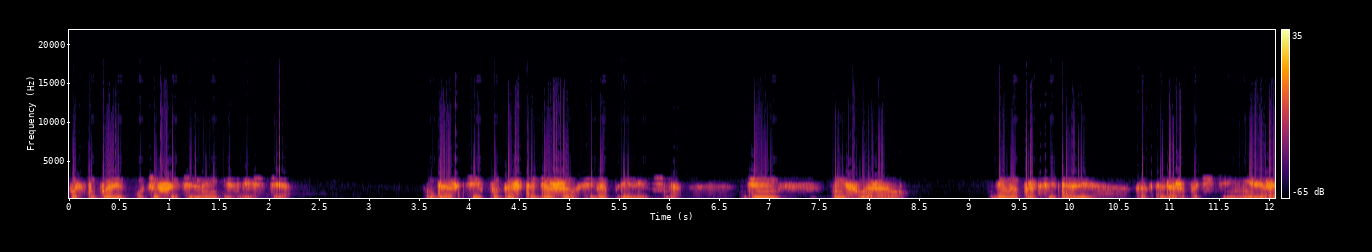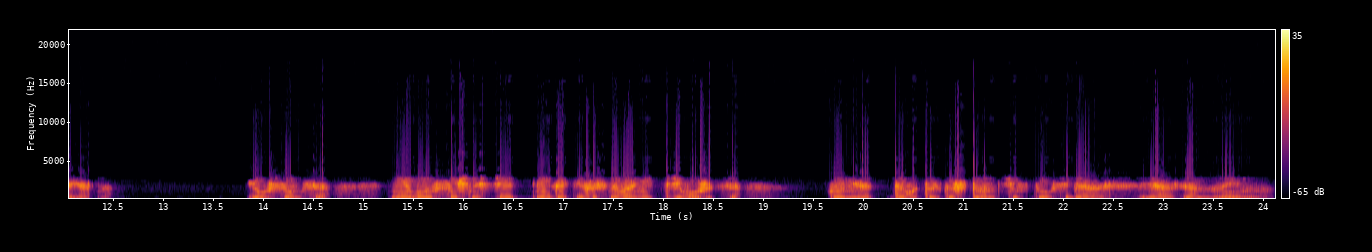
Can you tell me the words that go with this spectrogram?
поступали утешительные известия. Дарти пока что держал себя прилично. Джеймс не хворал. Дела процветали как-то даже почти невероятно. И у Сомса не было в сущности никаких оснований тревожиться, кроме того только, что он чувствовал себя связанным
